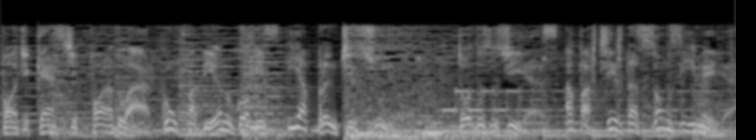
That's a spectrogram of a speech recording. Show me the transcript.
Podcast Fora do Ar com Fabiano Gomes e Abrantes Júnior. Todos os dias, a partir das onze e meia.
